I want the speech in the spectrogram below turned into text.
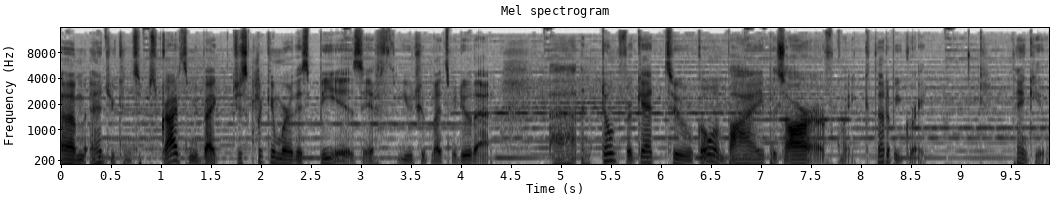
Um, and you can subscribe to me by just clicking where this B is if YouTube lets me do that. Uh, and don't forget to go and buy Bizarre Earthquake. That'll be great. Thank you.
